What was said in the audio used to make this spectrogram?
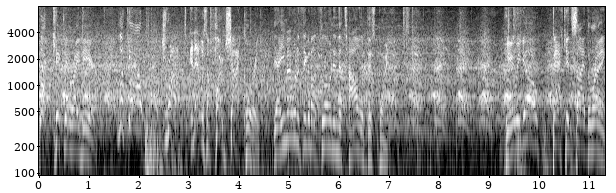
butt kicking right here. Look out! Dropped, and that was a hard shot, Corey. Yeah, he might want to think about throwing in the towel at this point. Here we go, back inside the ring.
